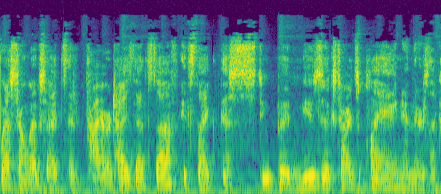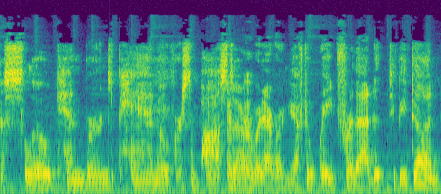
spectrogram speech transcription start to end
restaurant websites that prioritize that stuff. It's like this stupid music starts playing, and there's like a slow Ken Burns pan over some pasta or whatever, and you have to wait for that to be done.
